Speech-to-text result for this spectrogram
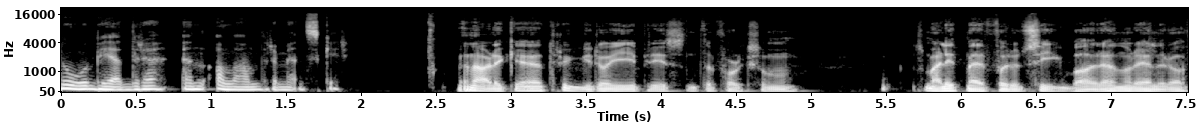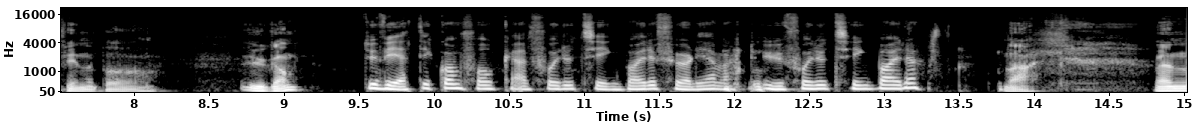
noe bedre enn alle andre mennesker. Men er det ikke tryggere å gi prisen til folk som, som er litt mer forutsigbare når det gjelder å finne på ugagn? Du vet ikke om folk er forutsigbare før de har vært uforutsigbare. Nei. Men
